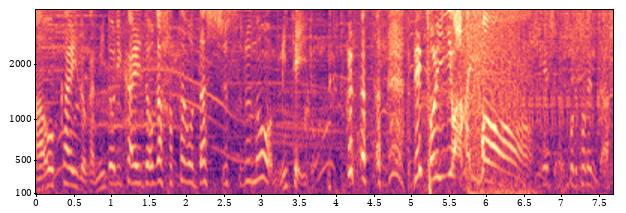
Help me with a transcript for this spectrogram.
青街道が緑街道が旗をダッシュするのを見ている。で鳥際ハイポー。ンよしこれ取れんじゃんうん。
